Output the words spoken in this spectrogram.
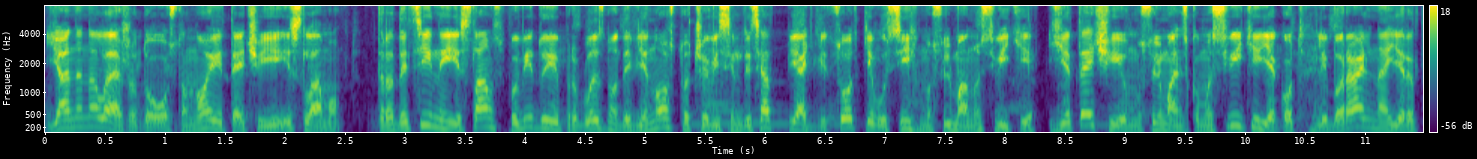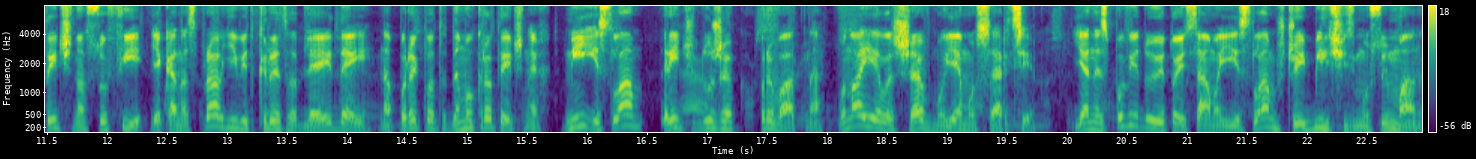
Я не належу до основної течії ісламу. Традиційний іслам сповідує приблизно 90 чи 85% усіх мусульман у світі. Є течії в мусульманському світі, як от ліберальна, єретична суфі, яка насправді відкрита для ідей, наприклад, демократичних. Мій іслам річ дуже приватна. Вона є лише в моєму серці. Я не сповідую той самий іслам, що й більшість мусульман.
